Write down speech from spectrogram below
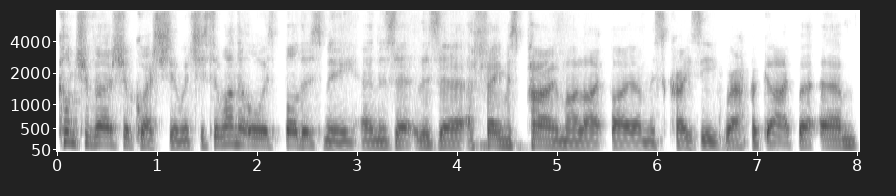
controversial question, which is the one that always bothers me? And there's a there's a, a famous poem I like by um, this crazy rapper guy, but um,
